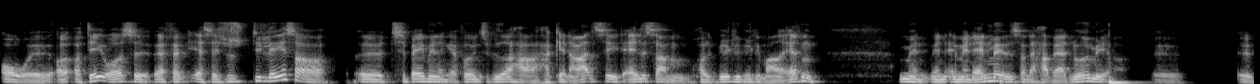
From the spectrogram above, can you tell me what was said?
og, øh, og, og det er jo også i hvert fald, altså jeg synes, de læsere øh, tilbagemeldinger, jeg har fået indtil videre, har, har generelt set alle sammen holdt virkelig, virkelig meget af den. Men, men, men anmeldelserne har været noget mere øh, øh,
